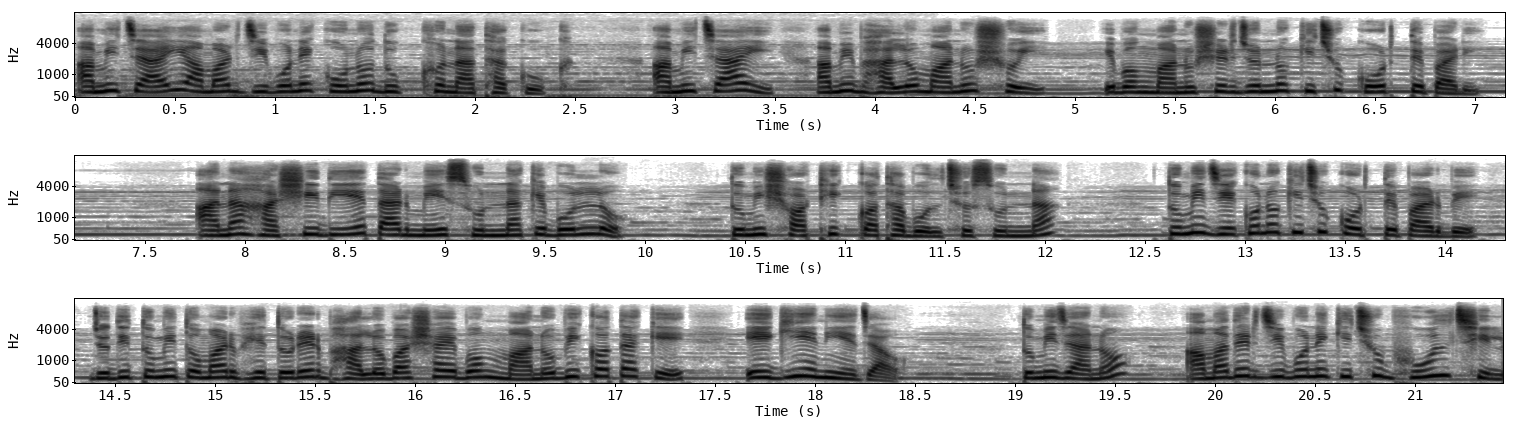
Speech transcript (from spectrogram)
আমি চাই আমার জীবনে কোনো দুঃখ না থাকুক। আমি চাই আমি ভালো মানুষ হই এবং মানুষের জন্য কিছু করতে পারি। আনা হাসি দিয়ে তার মেয়ে সুন্নাকে বলল, তুমি সঠিক কথা বলছো, সুন্না। তুমি যে কোনো কিছু করতে পারবে যদি তুমি তোমার ভেতরের ভালোবাসা এবং মানবিকতাকে এগিয়ে নিয়ে যাও। তুমি জানো, আমাদের জীবনে কিছু ভুল ছিল,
